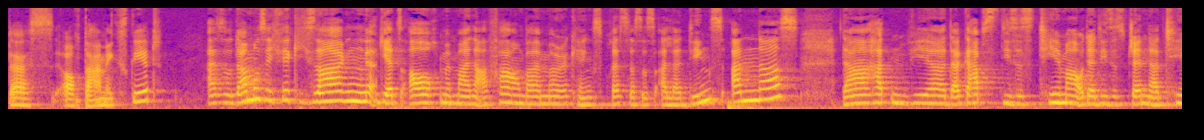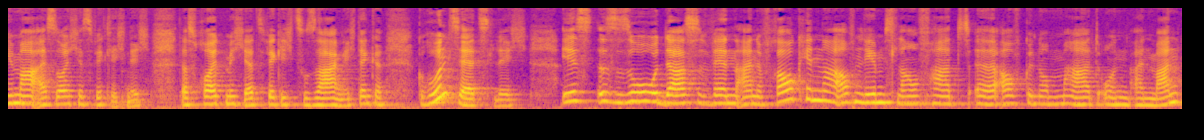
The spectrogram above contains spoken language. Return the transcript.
dass auch da nichts geht? Also da muss ich wirklich sagen, jetzt auch mit meiner Erfahrung bei American Express, das ist allerdings anders. Da hatten wir, da gab es dieses Thema oder dieses Gender-Thema als solches wirklich nicht. Das freut mich jetzt wirklich zu sagen. Ich denke, grundsätzlich ist es so, dass wenn eine Frau Kinder auf dem Lebenslauf hat, äh, aufgenommen hat und ein Mann,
